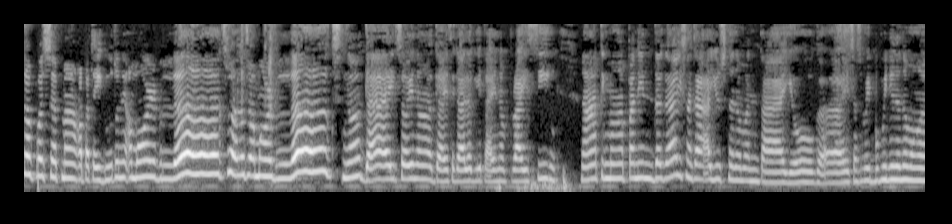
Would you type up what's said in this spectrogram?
Up, what's up mga kapatid? Guto ni Amor Vlogs! Welcome to Amor Vlogs! No, guys. So, yun na nga, guys. Nagalagay tayo ng pricing ng ating mga paninda, guys. Nag-aayos na naman tayo, guys. Tapos may bumili na ng mga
